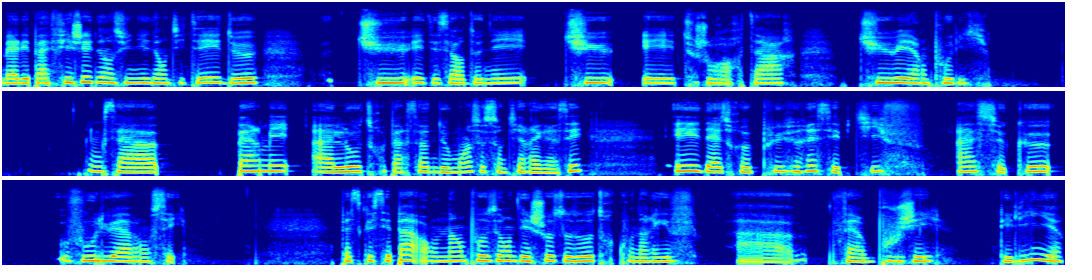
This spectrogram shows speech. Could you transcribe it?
mais elle n'est pas figée dans une identité de tu es désordonné, tu es toujours en retard, tu es impoli. Donc ça permet à l'autre personne de moins se sentir agressée et d'être plus réceptif à ce que vous lui avancez. Parce que c'est pas en imposant des choses aux autres qu'on arrive à faire bouger les lignes,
